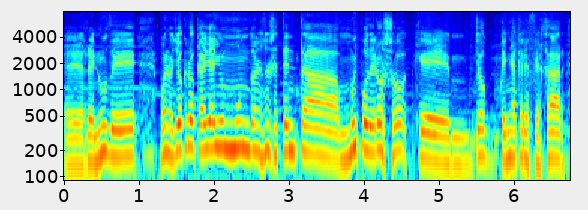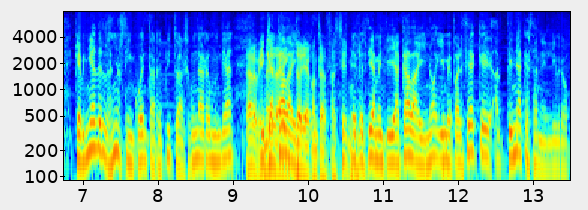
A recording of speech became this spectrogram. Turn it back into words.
eh, Renude. Bueno, yo creo que ahí hay un mundo en los años 70 muy poderoso que mm, yo tenía que reflejar, que venía de los años 50, repito, la Segunda Guerra Mundial. Claro, y viene que de la acaba ahí. victoria contra el fascismo. Efectivamente, y acaba ahí, ¿no? Y me parecía que tenía que estar en el libro.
